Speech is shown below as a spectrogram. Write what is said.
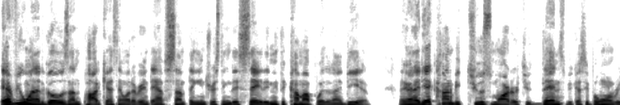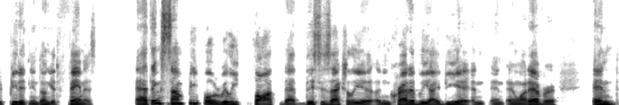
everyone that goes on podcast and whatever, and they have something interesting they say. They need to come up with an idea. Like, an idea can't be too smart or too dense because people won't repeat it and you don't get famous. And I think some people really thought that this is actually a, an incredibly idea and, and and whatever. And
